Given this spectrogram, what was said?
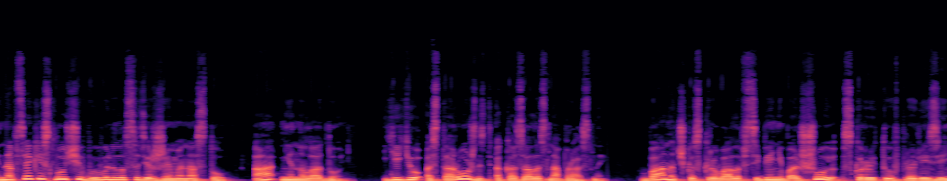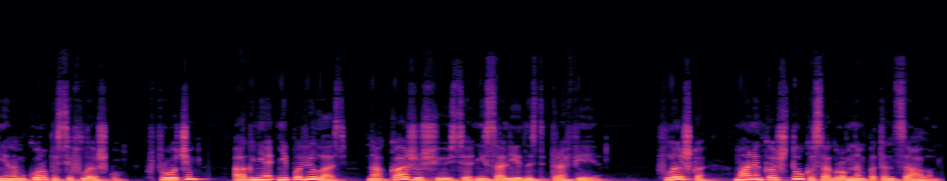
и на всякий случай вывалила содержимое на стол, а не на ладонь. Ее осторожность оказалась напрасной. Баночка скрывала в себе небольшую, скрытую в прорезиненном корпусе флешку. Впрочем, Агния не повелась на кажущуюся несолидность трофея. Флешка – маленькая штука с огромным потенциалом.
